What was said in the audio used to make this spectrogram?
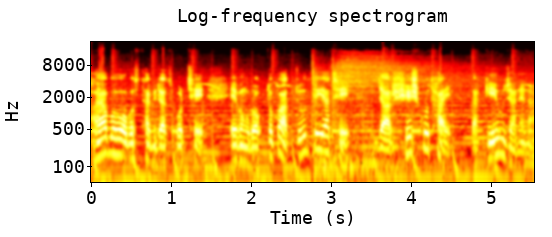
ভয়াবহ অবস্থা বিরাজ করছে এবং রক্তপাত চলতেই আছে, যার শেষ কোথায় তা কেউ জানে না।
